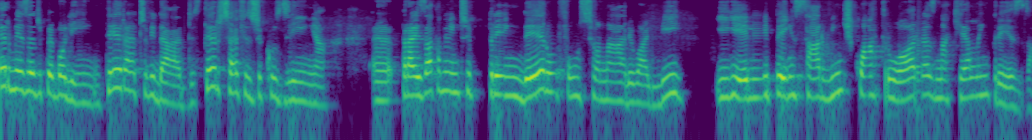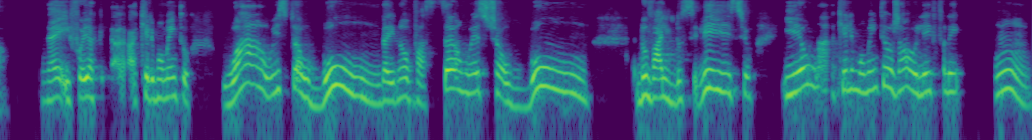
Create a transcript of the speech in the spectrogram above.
ter mesa de pebolim, ter atividades, ter chefes de cozinha, uh, para exatamente prender o funcionário ali e ele pensar 24 horas naquela empresa né? E foi aquele momento, uau, isto é o boom da inovação, este é o boom do Vale do Silício. E eu, naquele momento, eu já olhei e falei, hum,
